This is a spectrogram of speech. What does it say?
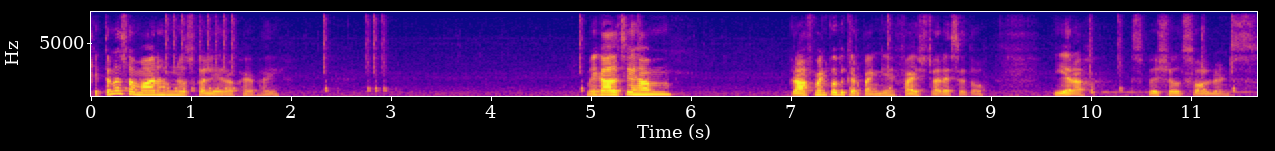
कितना सामान हमने उसका ले रखा है भाई? मेरे ख्याल से हम क्राफ्टमैन को भी कर पाएँगे फाइव स्टार ऐसे तो। ये रहा स्पेशल सॉल्वेंट्स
